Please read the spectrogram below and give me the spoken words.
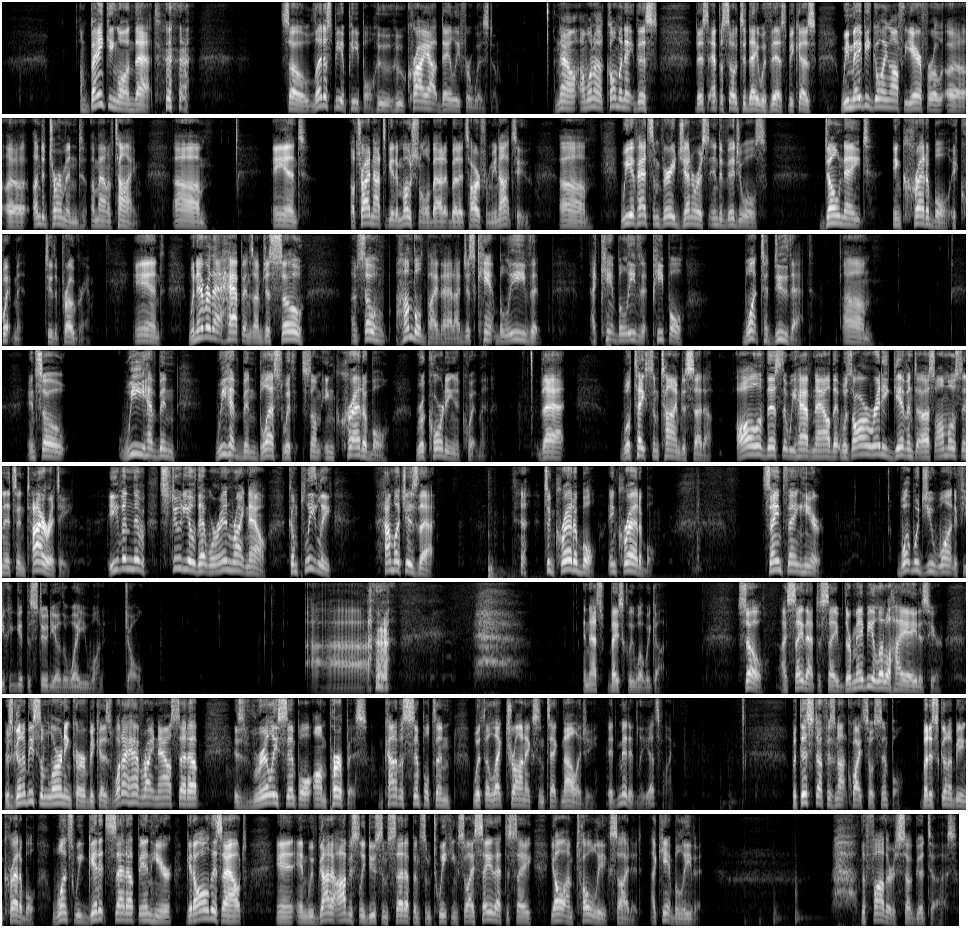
I'm banking on that. So let us be a people who who cry out daily for wisdom. Now, I want to culminate this this episode today with this because we may be going off the air for a, undetermined amount of time, um, and I'll try not to get emotional about it, but it's hard for me not to. Um, we have had some very generous individuals donate incredible equipment to the program, and whenever that happens, I'm just so I'm so humbled by that. I just can't believe that I can't believe that people want to do that. Um, and so we have been we have been blessed with some incredible recording equipment that will take some time to set up. all of this that we have now that was already given to us almost in its entirety. Even the studio that we're in right now, completely. How much is that? it's incredible. Incredible. Same thing here. What would you want if you could get the studio the way you want it, Joel? Uh, and that's basically what we got. So I say that to say there may be a little hiatus here. There's going to be some learning curve because what I have right now set up is really simple on purpose. I'm kind of a simpleton with electronics and technology. Admittedly, that's fine. But this stuff is not quite so simple, but it's going to be incredible once we get it set up in here, get all this out, and, and we've got to obviously do some setup and some tweaking. So I say that to say, y'all, I'm totally excited. I can't believe it. The Father is so good to us.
